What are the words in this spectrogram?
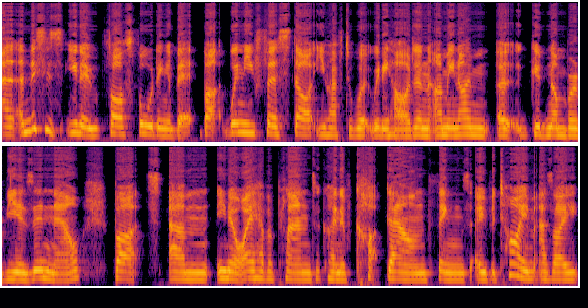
and, and, this is, you know, fast forwarding a bit, but when you first start, you have to work really hard. And I mean, I'm a good number of years in now, but, um, you know, I have a plan to kind of cut down things over time as I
